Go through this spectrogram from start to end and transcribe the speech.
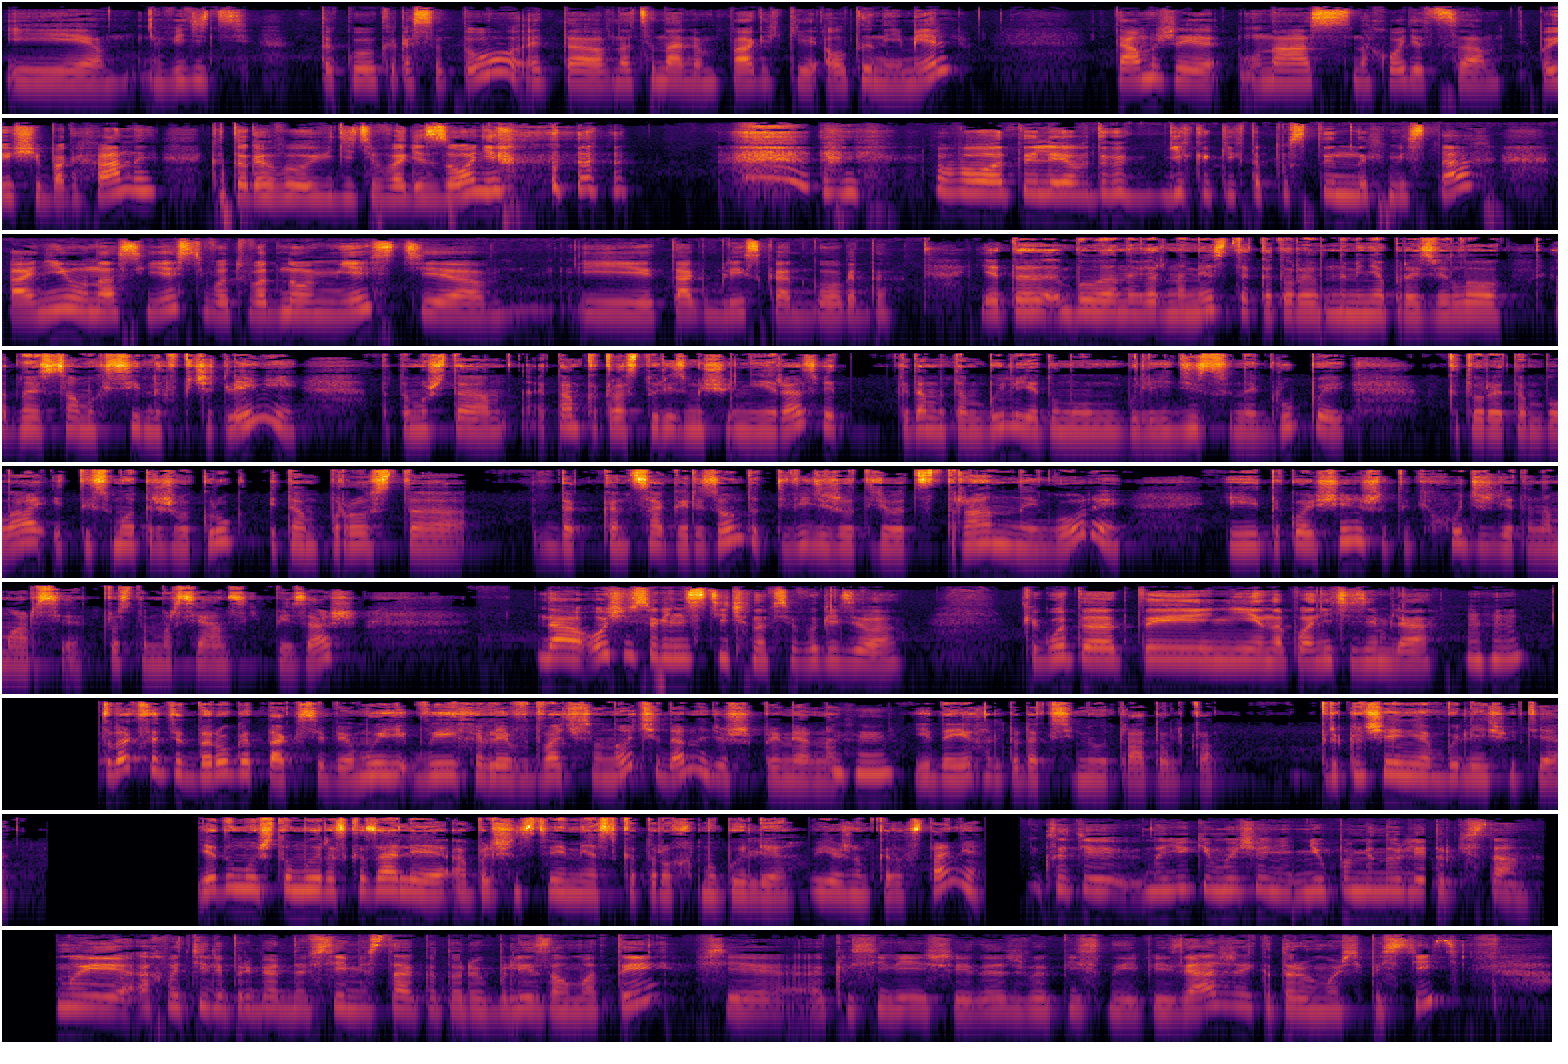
и видеть такую красоту. Это в национальном парке Алтын-Емель. Там же у нас находятся поющие барханы, которые вы увидите в Аризоне. Вот, или в других каких-то пустынных местах. Они у нас есть вот в одном месте и так близко от города. Это было, наверное, место, которое на меня произвело одно из самых сильных впечатлений, потому что там как раз туризм еще не развит. Когда мы там были, я думаю, мы были единственной группой, которая там была, и ты смотришь вокруг, и там просто до конца горизонта ты видишь вот эти вот странные горы, и такое ощущение, что ты ходишь где-то на Марсе, просто марсианский пейзаж. Да, очень сюрреалистично все выглядело. Как будто ты не на планете Земля. Угу. Туда, кстати, дорога так себе. Мы выехали в 2 часа ночи, да, Надюша, примерно? Угу. И доехали туда к 7 утра только. Приключения были еще те. Я думаю, что мы рассказали о большинстве мест, в которых мы были в Южном Казахстане. Кстати, на юге мы еще не упомянули Туркестан. Мы охватили примерно все места, которые были из Алматы, все красивейшие, да, живописные пейзажи, которые вы можете посетить.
